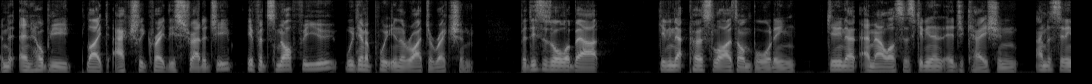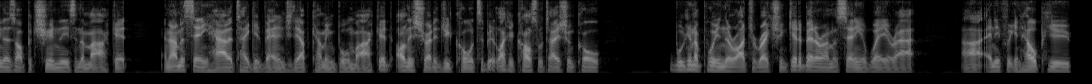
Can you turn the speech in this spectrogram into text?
and, and help you like actually create this strategy. If it's not for you, we're going to point you in the right direction. But this is all about getting that personalized onboarding, getting that analysis, getting that education, understanding those opportunities in the market, and understanding how to take advantage of the upcoming bull market. On this strategy call, it's a bit like a consultation call. We're going to point you in the right direction, get a better understanding of where you're at. Uh, and if we can help you,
